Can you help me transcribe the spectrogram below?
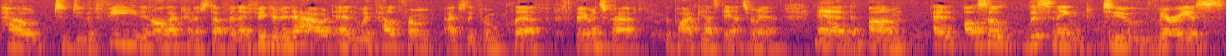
how to do the feed and all that kind of stuff. And I figured it out, and with help from actually from Cliff Ravenscraft, the podcast Answer Man, and um, and also listening to various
